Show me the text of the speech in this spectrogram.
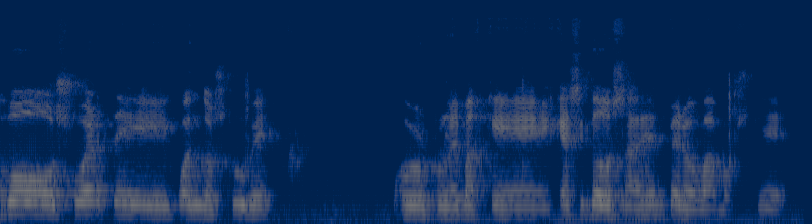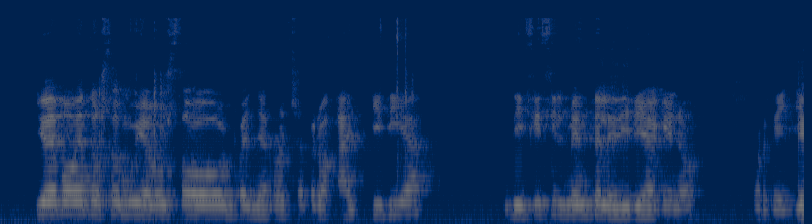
hubo suerte cuando estuve, por problemas que casi todos saben, pero vamos, que yo de momento estoy muy a gusto en Peñarrocha, pero a Giria difícilmente le diría que no. Porque Giria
